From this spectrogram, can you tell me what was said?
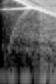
you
